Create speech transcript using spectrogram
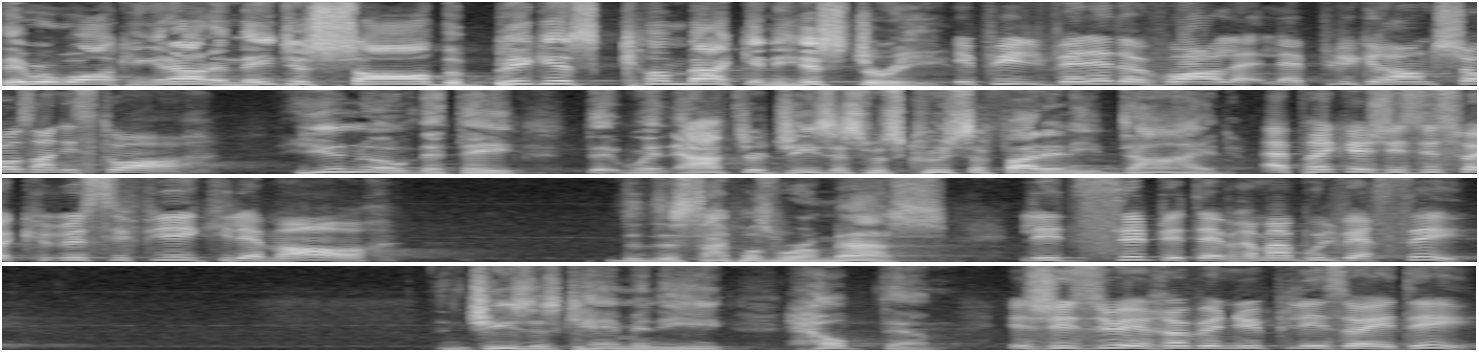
They were walking it out, and they just saw the biggest comeback in history. Et puis, ils venaient de voir la, la plus grande chose en histoire. You know that they that when after Jesus was crucified and he died, Après que Jésus soit crucifié et qu'il est mort, the disciples were a mess. les disciples étaient vraiment bouleversés. And Jesus came and he helped them. Et Jésus est revenu puis les a aidés.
